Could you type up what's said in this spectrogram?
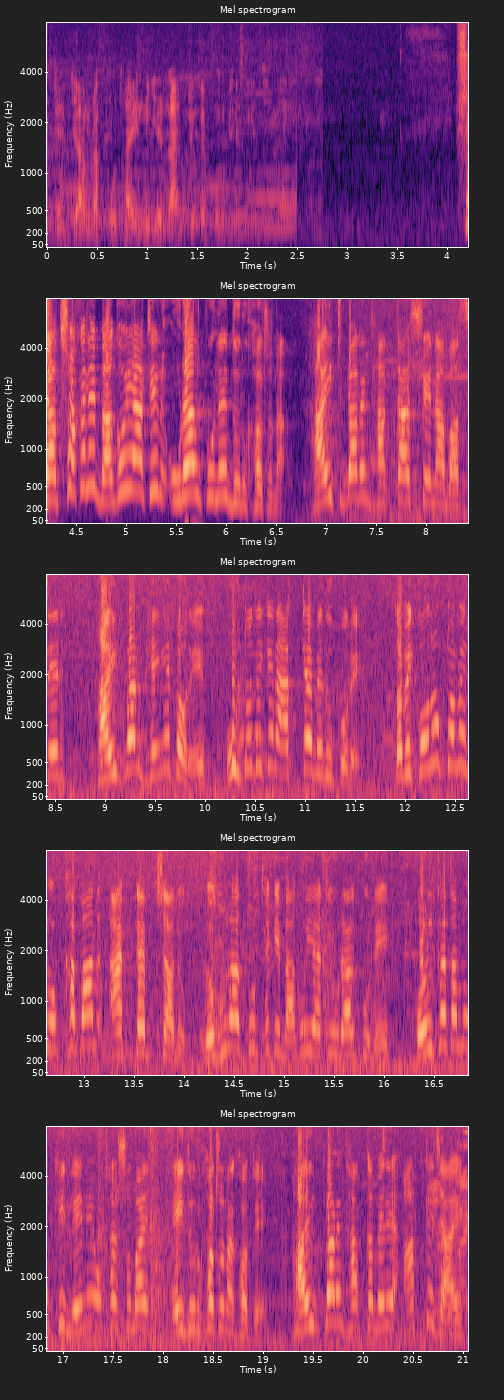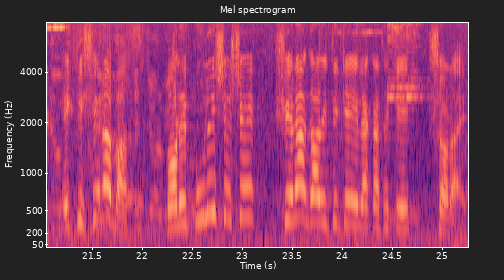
উচিত যে আমরা কোথায় নিজের রাজ্যকে পৌঁছে দিয়েছি। সাত সকালে বাগুইয়াটির উড়াল পুলে দুর্ঘটনা। হাইট বারে ধাক্কা সেনা বাসের হাইট বার ভেঙে পড়ে উল্টো দিকের অ্যাপট্যাবের উপরে। তবে কোনো ক্রমে রক্ষা পান অ্যাপট্যাব চালক। রঘুনাথপুর থেকে বাগুইয়াটি উড়ালপুরে কলকাতামুখী লেনে ওঠার সময় এই দুর্ঘটনা ঘটে। হাইট বারে ধাক্কা মেরে আটকে যায় একটি সেনা বাস পরে পুলিশ এসে সেনা গাড়িটিকে এলাকা থেকে সরায়।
